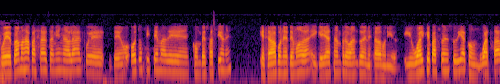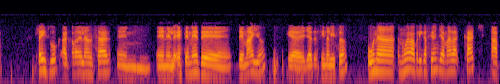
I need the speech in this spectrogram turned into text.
Pues vamos a pasar también a hablar pues de otro sistema de conversaciones que se va a poner de moda y que ya están probando en Estados Unidos. Igual que pasó en su día con WhatsApp, Facebook acaba de lanzar en, en el, este mes de, de mayo, que ya se finalizó, una nueva aplicación llamada Catch Up.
